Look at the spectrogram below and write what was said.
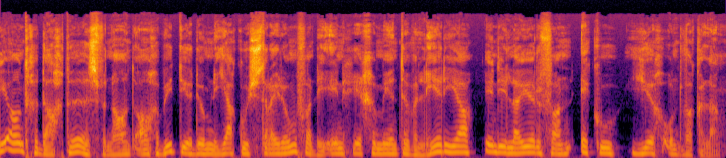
Die aandgedagte is vanaand aangebied deur Dominee Jaco Strydom van die NG Gemeente Valeria en die leier van Eku Jeugontwikkeling.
